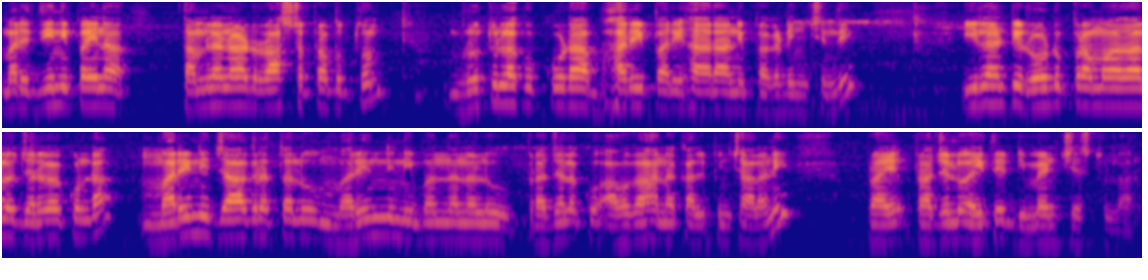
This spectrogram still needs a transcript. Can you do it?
మరి దీనిపైన తమిళనాడు రాష్ట్ర ప్రభుత్వం మృతులకు కూడా భారీ పరిహారాన్ని ప్రకటించింది. ఇలాంటి రోడ్డు ప్రమాదాలు జరగకుండా మరిన్ని జాగ్రత్తలు మరిన్ని నిబంధనలు ప్రజలకు అవగాహన కల్పించాలని ప్ర ప్రజలు అయితే డిమాండ్ చేస్తున్నారు.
